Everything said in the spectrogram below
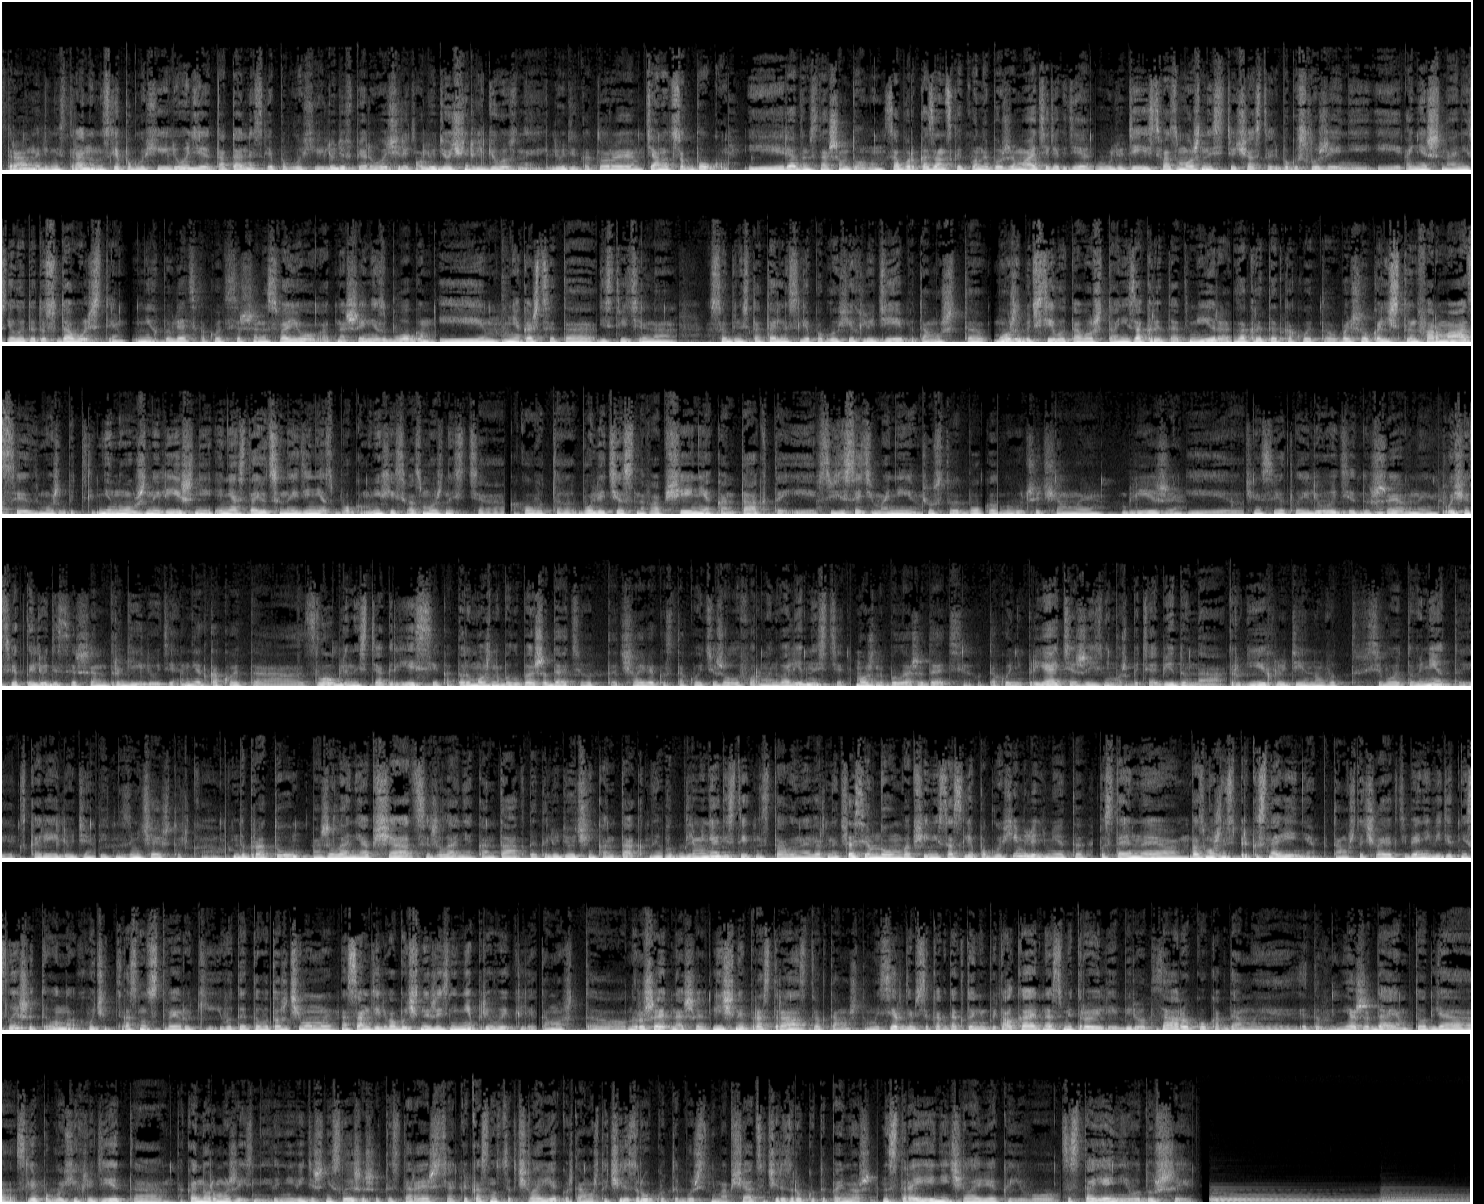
странно или не странно, но слепоглухие люди, тотально слепоглухие люди, в первую очередь, люди очень религиозные, люди, которые тянутся к Богу. И рядом с нашим домом собор Казанской иконы Божьей Матери, где у людей есть возможность участвовать в богослужении. И, конечно, они делают это с удовольствием. У них появляется какое-то совершенно свое отношение с Богом. И мне кажется, это действительно особенность тотально слепоглухих людей, потому что, может быть, в силу того, что они закрыты от мира, закрыты от какого-то большого количества информации, может быть, ненужной, лишней, и они остаются наедине с Богом. У них есть возможность э, какого-то более тесного общения, контакта, и в связи с этим они чувствуют Бога лучше, чем мы, ближе. И очень светлые люди, душевные, очень светлые люди, совершенно другие люди. Нет какой-то злобленности, агрессии, которую можно было бы ожидать от человека с такой тяжелой формой инвалидности. Можно было ожидать вот такое неприятие жизни, может быть, обиду на других людей, но вот всего этого нет, и скорее люди действительно замечаешь только доброту, желание общаться, желание контакта. Это люди очень контактные. Вот для меня действительно стало, наверное, совсем новым в общении со слепоглухими людьми это постоянная возможность прикосновения, потому что человек тебя не видит, не слышит, и он хочет коснуться твоей руки. И вот это вот тоже, чему мы на самом деле в обычной жизни не привыкли, потому что нарушает наше личное пространство, к тому, что мы сердимся, когда кто-нибудь толкает нас в метро или берет за руку, когда мы этого не ожидаем, то для слепоглухих людей это такая норма жизни. Ты не видишь, не слышишь, и ты стараешься прикоснуться к человеку, потому что через руку ты будешь с ним общаться, через руку ты поймешь настроение человека, его состояние его души.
